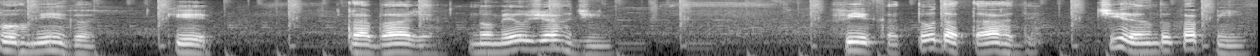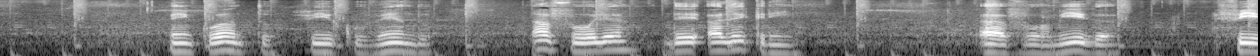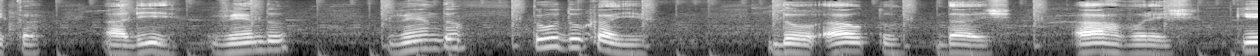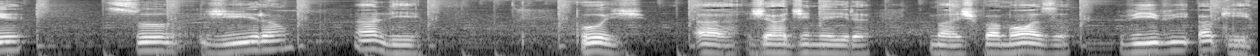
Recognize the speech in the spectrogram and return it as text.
formiga que trabalha no meu jardim fica toda tarde tirando capim, enquanto fico vendo a folha de alecrim. A formiga fica ali vendo, vendo tudo cair do alto das árvores que surgiram ali, pois a jardineira mais famosa vive aqui.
